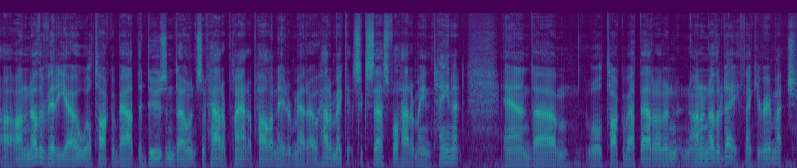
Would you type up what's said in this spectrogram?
uh, on another video, we'll talk about the do's and don'ts of how to plant a pollinator meadow, how to make it successful, how to maintain it, and um, we'll talk about that on, an, on another day. Thank you very much.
